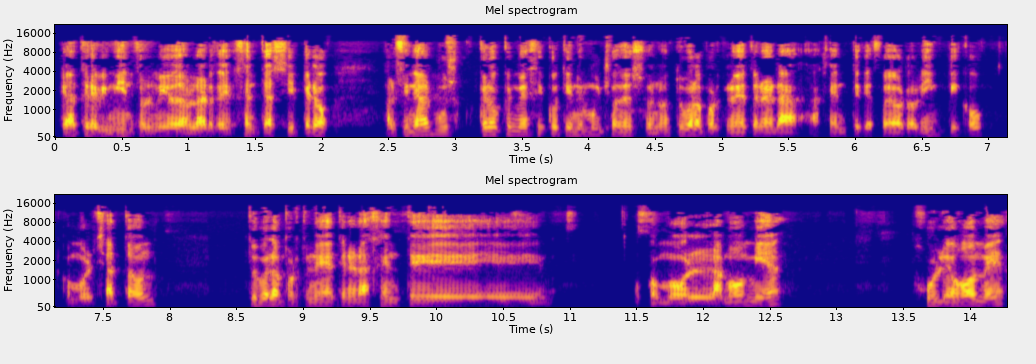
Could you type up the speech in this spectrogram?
qué atrevimiento el mío de hablar de gente así, pero al final creo que México tiene mucho de eso, ¿no? Tuve la oportunidad de tener a, gente que fue oro olímpico, como el Chatón, tuve la oportunidad de tener a gente como la momia, Julio Gómez,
